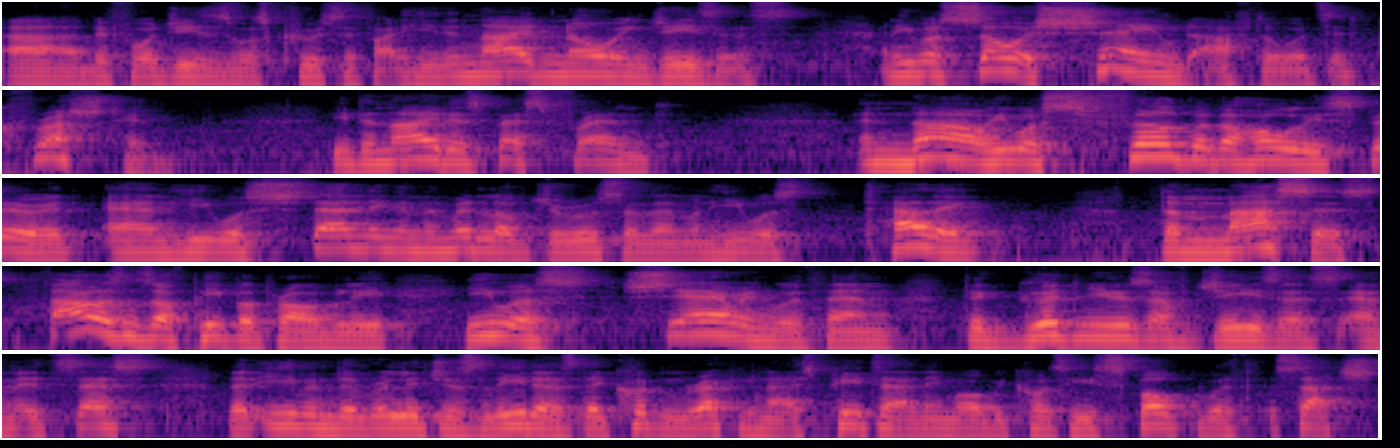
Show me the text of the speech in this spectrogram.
uh, before Jesus was crucified. He denied knowing Jesus, and he was so ashamed afterwards, it crushed him. He denied his best friend. And now he was filled with the Holy Spirit and he was standing in the middle of Jerusalem and he was telling the masses, thousands of people probably, he was sharing with them the good news of Jesus. And it says that even the religious leaders, they couldn't recognize Peter anymore because he spoke with such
